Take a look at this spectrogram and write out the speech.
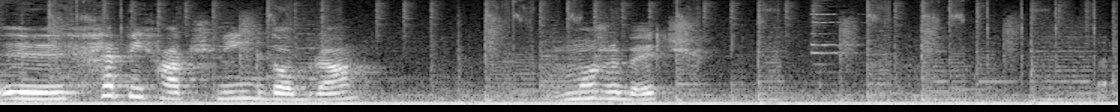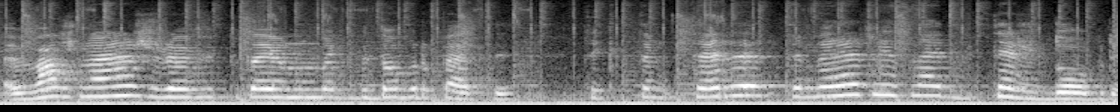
Yy, happy Hatchling, dobra. Może być. Ważne, że wypadają nam jakby dobre pety. Ten, ten, ten, red jest nawet też dobry.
